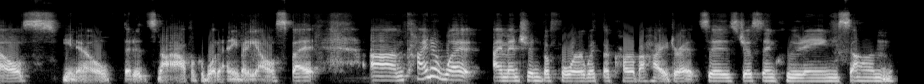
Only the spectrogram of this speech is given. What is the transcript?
else, you know, that it's not applicable to anybody else. But um, kind of what I mentioned before with the carbohydrates is just including some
